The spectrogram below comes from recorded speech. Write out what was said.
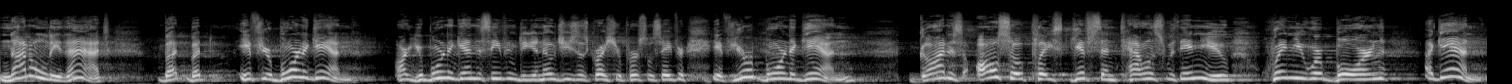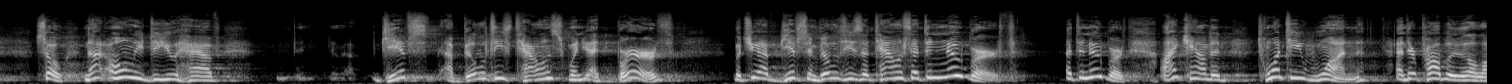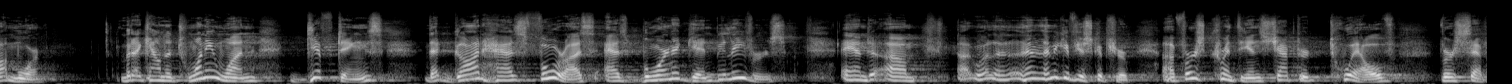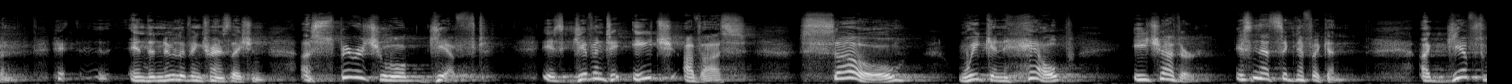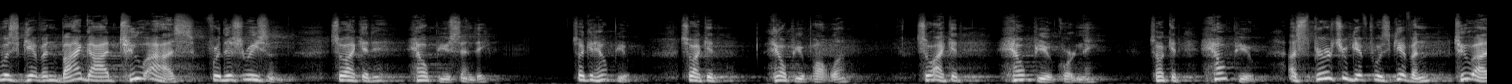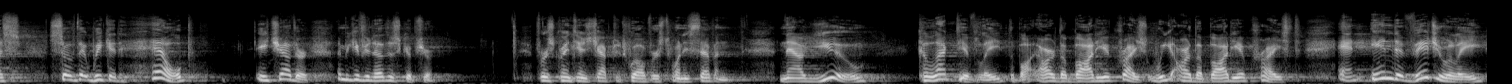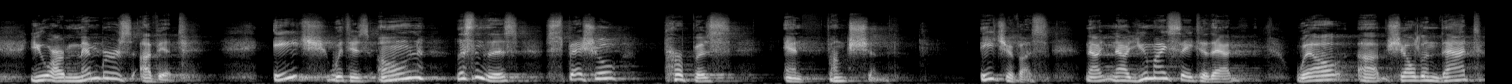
not only that, but, but if you're born again, are you born again this evening? Do you know Jesus Christ, your personal Savior? If you're born again, God has also placed gifts and talents within you when you were born again. So not only do you have gifts, abilities, talents when you at birth, but you have gifts abilities and talents at the new birth. At the new birth. I counted 21, and there are probably a lot more, but I counted 21 giftings that God has for us as born again believers. And um, uh, well, let me give you a scripture. Uh, 1 Corinthians chapter 12, verse 7 in the New Living Translation, a spiritual gift is given to each of us so we can help each other. Isn't that significant? A gift was given by God to us for this reason so I could help you, Cindy. So I could help you. So I could help you, Paula. So I could help you, Courtney. So I could help you. A spiritual gift was given to us so that we could help each other. Let me give you another scripture. 1 Corinthians chapter 12 verse 27. Now you collectively are the body of Christ. We are the body of Christ and individually you are members of it. Each with his own, listen to this, special purpose and function. Each of us. Now, now you might say to that, well, uh, Sheldon, that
